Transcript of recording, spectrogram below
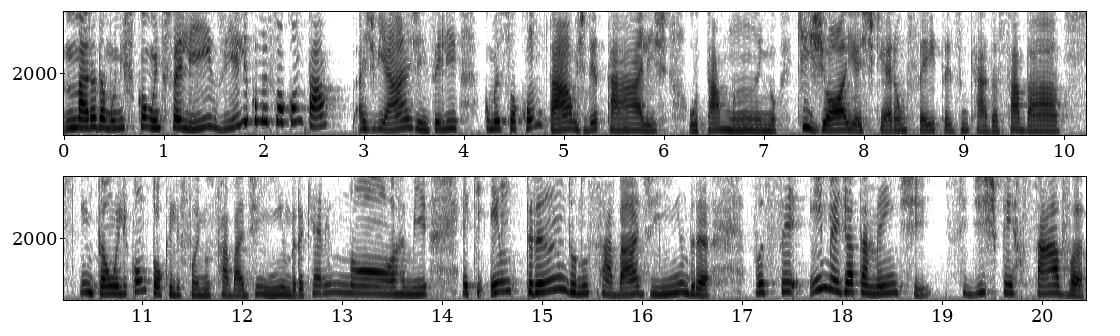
Narada Muni ficou muito feliz e ele começou a contar as viagens, ele começou a contar os detalhes, o tamanho, que joias que eram feitas em cada sabá. Então ele contou que ele foi no sabá de Indra, que era enorme, é que entrando no sabá de Indra, você imediatamente se dispersava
